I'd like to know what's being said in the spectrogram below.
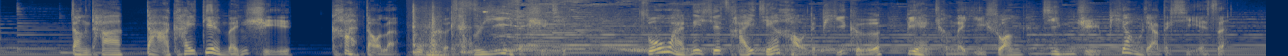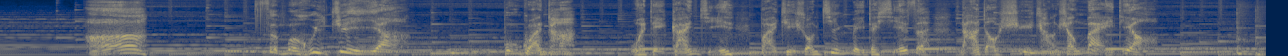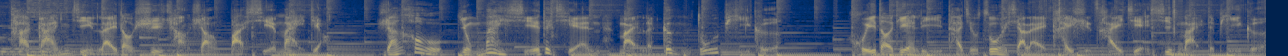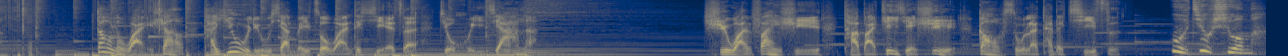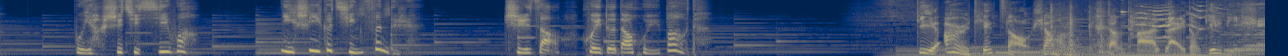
当他打开店门时，看到了不可思议的事情：昨晚那些裁剪好的皮革变成了一双精致漂亮的鞋子。啊！怎么会这样？不管它，我得赶紧把这双精美的鞋子拿到市场上卖掉。他赶紧来到市场上把鞋卖掉，然后用卖鞋的钱买了更多皮革。回到店里，他就坐下来开始裁剪新买的皮革。到了晚上，他又留下没做完的鞋子，就回家了。吃晚饭时，他把这件事告诉了他的妻子。我就说嘛，不要失去希望。你是一个勤奋的人，迟早会得到回报的。第二天早上，当他来到店里时，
